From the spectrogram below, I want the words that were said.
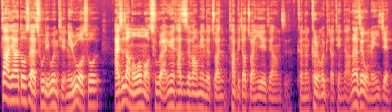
大家都是来处理问题。你如果说还是让某某某出来，因为他是这方面的专，他比较专业，这样子可能客人会比较听他。那这我没意见。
